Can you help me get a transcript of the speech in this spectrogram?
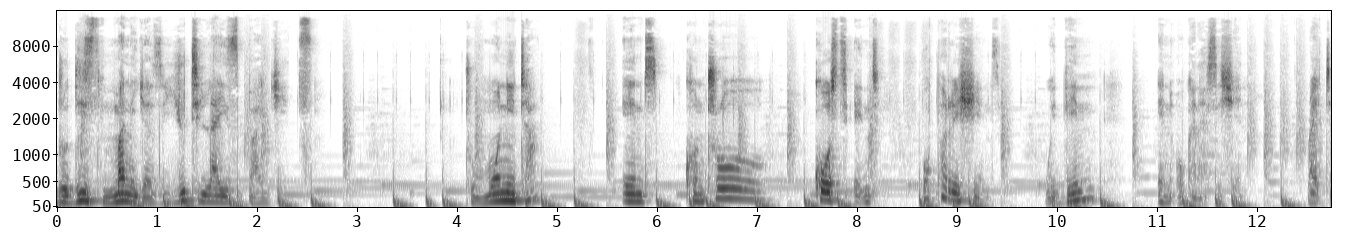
do these managers utilize budgets to monitor and control cost and operations within an organization right?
